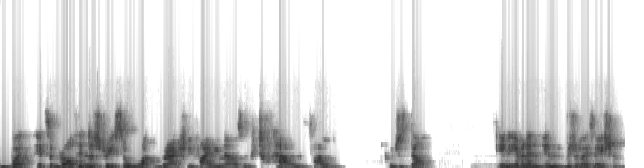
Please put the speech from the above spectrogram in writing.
But it's a growth industry. So what we're actually finding now is that we don't have enough talent. We just don't. In even in, in visualization.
